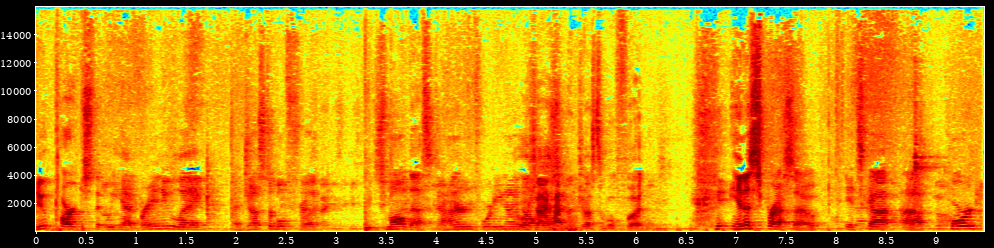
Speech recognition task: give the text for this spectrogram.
new parts that we had. Brand new leg, adjustable foot, small desk, one hundred and forty nine I wish I had an adjustable foot. in espresso. It's got a cord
